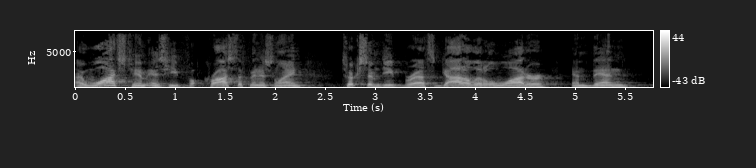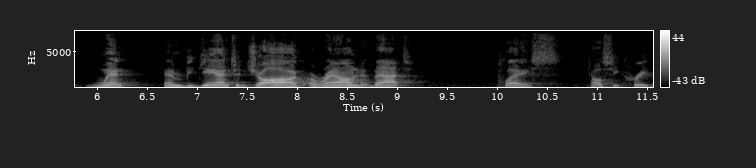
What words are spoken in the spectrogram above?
I watched him as he f- crossed the finish line, took some deep breaths, got a little water, and then went and began to jog around that place, Kelsey Creek,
